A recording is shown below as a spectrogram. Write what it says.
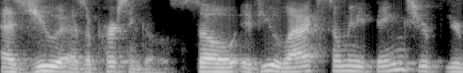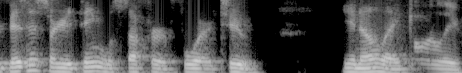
as you as a person goes. So if you lack so many things, your, your business or your thing will suffer for it too. You know, like totally.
